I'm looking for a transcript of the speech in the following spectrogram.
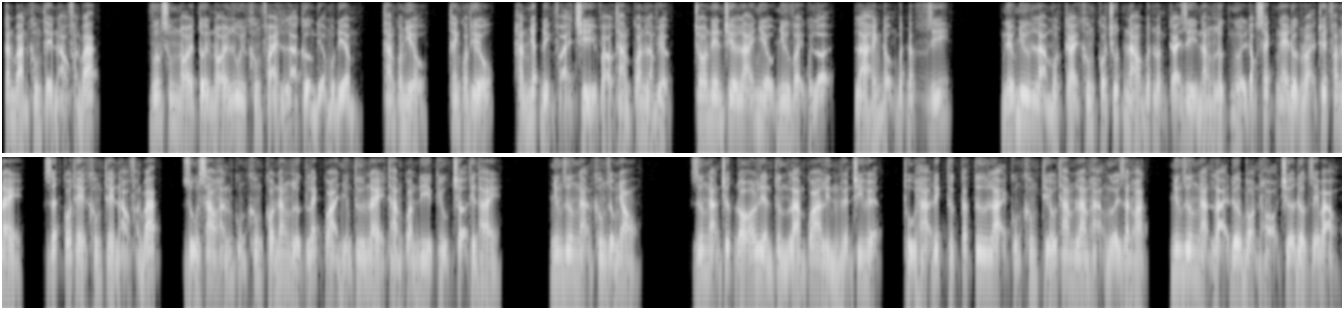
căn bản không thể nào phản bác. Vương sung nói tới nói lui không phải là cường điệu một điểm, tham quan nhiều, thanh quan thiếu, hắn nhất định phải chỉ vào tham quan làm việc, cho nên chia lãi nhiều như vậy quyền lợi, là hành động bất đắc dĩ. Nếu như là một cái không có chút nào bất luận cái gì năng lực người đọc sách nghe được loại thuyết pháp này, rất có thể không thể nào phản bác, dù sao hắn cũng không có năng lực lách qua những thứ này tham quan đi cứu trợ thiên thai. Nhưng dương ngạn không giống nhau. Dương ngạn trước đó liền từng làm qua liền huyện tri huyện, thủ hạ đích thực các tư lại cũng không thiếu tham lam hạ người gian hoạt nhưng dương ngạn lại đưa bọn họ chữa được dễ bảo,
